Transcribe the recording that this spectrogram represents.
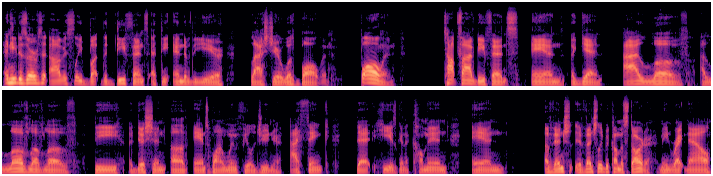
and he deserves it, obviously, but the defense at the end of the year last year was balling. Balling. Top five defense. And again, I love, I love, love, love the addition of Antoine Winfield Jr. I think that he is going to come in and eventually eventually become a starter. I mean, right now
